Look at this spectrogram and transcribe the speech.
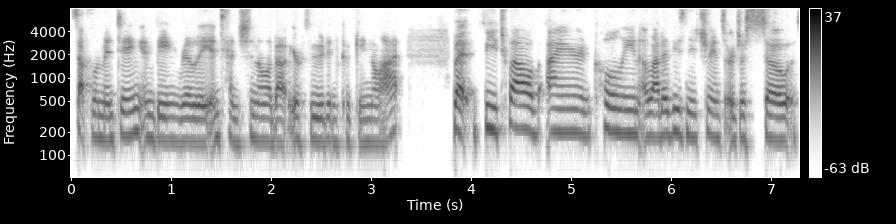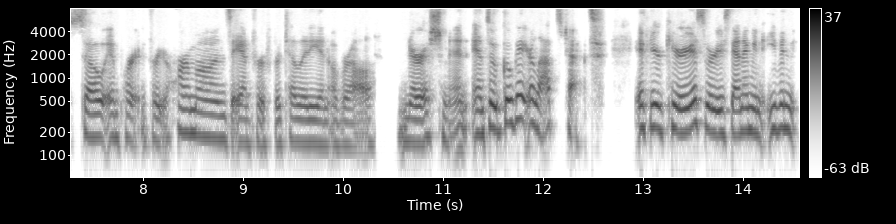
supplementing and being really intentional about your food and cooking a lot. But B12, iron, choline, a lot of these nutrients are just so, so important for your hormones and for fertility and overall nourishment. And so go get your labs checked. If you're curious where you stand, I mean, even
